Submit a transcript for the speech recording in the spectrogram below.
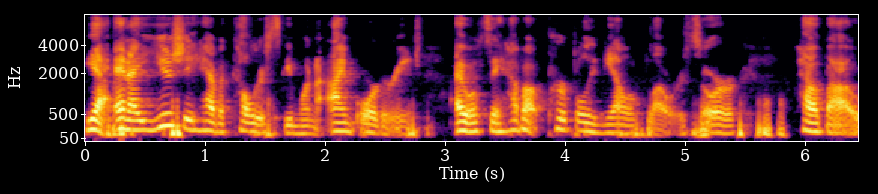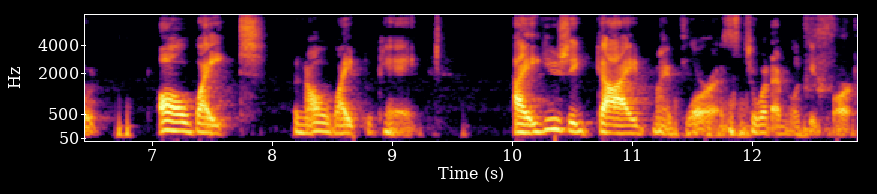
Yeah. And I usually have a color scheme when I'm ordering. I will say, how about purple and yellow flowers? Or how about all white, an all white bouquet? I usually guide my florist to what I'm looking for.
